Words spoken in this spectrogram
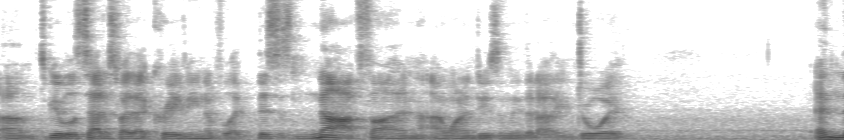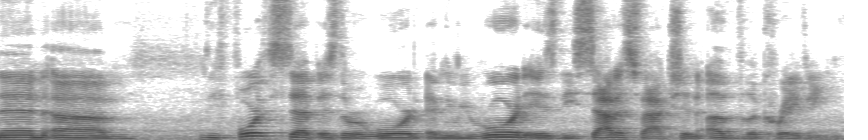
Um, to be able to satisfy that craving of like this is not fun i want to do something that i enjoy and then um, the fourth step is the reward, and the reward is the satisfaction of the craving.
